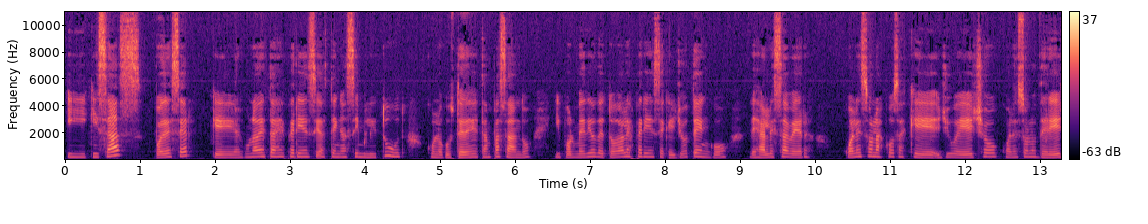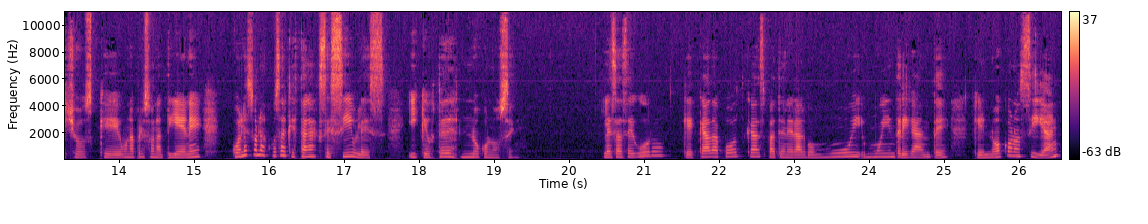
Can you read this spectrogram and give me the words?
y quizás puede ser que alguna de estas experiencias tenga similitud con lo que ustedes están pasando y por medio de toda la experiencia que yo tengo dejarles saber cuáles son las cosas que yo he hecho, cuáles son los derechos que una persona tiene, cuáles son las cosas que están accesibles y que ustedes no conocen. Les aseguro que cada podcast va a tener algo muy, muy intrigante que no conocían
